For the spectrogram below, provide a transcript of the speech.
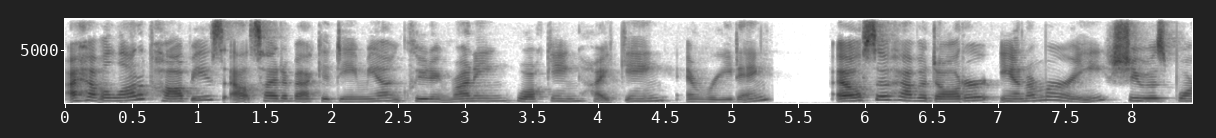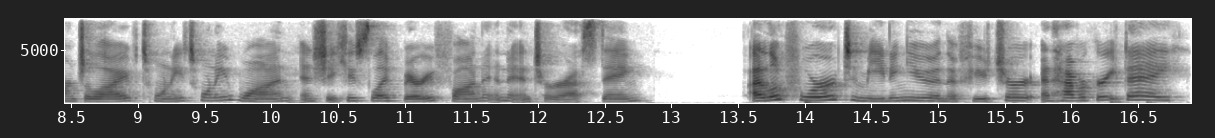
I have a lot of hobbies outside of academia, including running, walking, hiking, and reading. I also have a daughter, Anna Marie. She was born July of 2021, and she keeps life very fun and interesting. I look forward to meeting you in the future, and have a great day!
